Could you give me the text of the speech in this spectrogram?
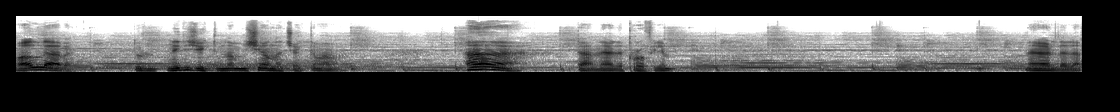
Vallahi bak. Dur ne diyecektim lan bir şey anlatacaktım ama. Ha. Tamam nerede profilim? Nerede lan?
